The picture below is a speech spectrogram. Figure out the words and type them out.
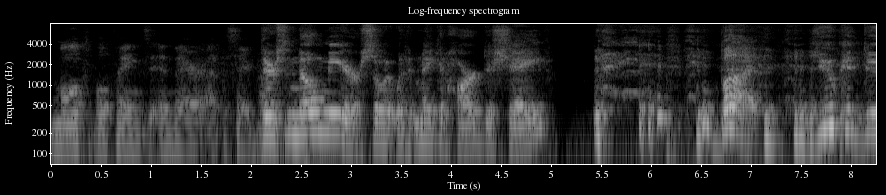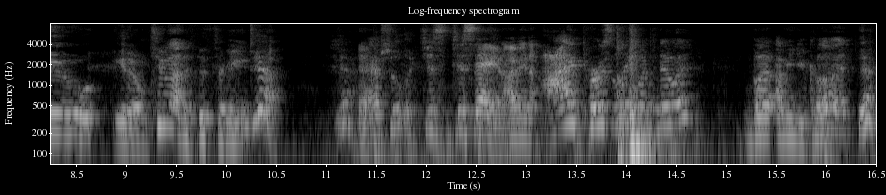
multiple things in there at the same time? There's no mirror, so it would make it hard to shave. but you could do, you know, Two out of the three. yeah, yeah, Yeah. absolutely. Just, just saying. I mean, I personally wouldn't do it, but I mean, you could. Yeah.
